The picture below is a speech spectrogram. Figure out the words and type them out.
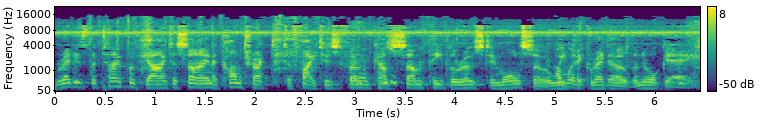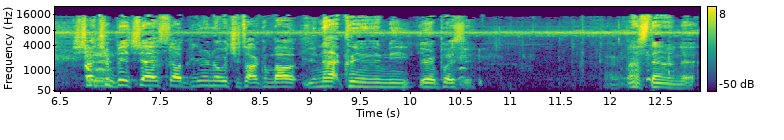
Red is the type of guy to sign a contract to fight his phone cause some people roast him also. We pick it. Red over Norgay. Shut your bitch ass up. You don't know what you're talking about. You're not cleaner than me. You're a pussy. I stand on that.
